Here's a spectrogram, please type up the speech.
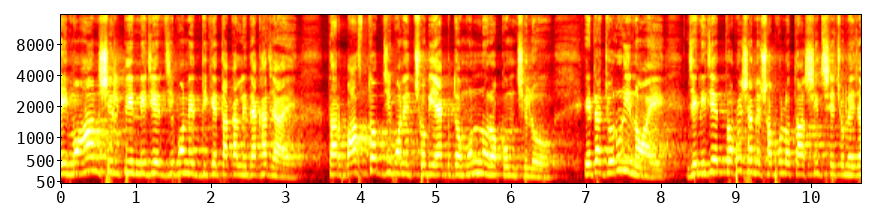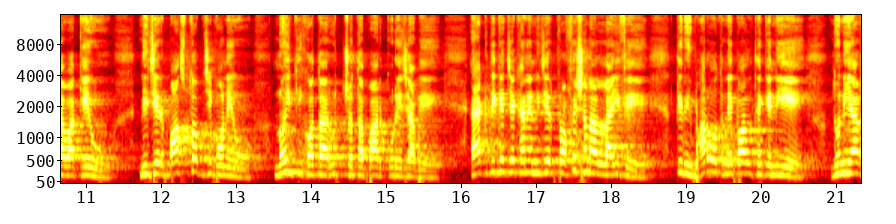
এই মহান শিল্পীর নিজের জীবনের দিকে তাকালে দেখা যায়, তার বাস্তব জীবনের ছবি একদম অন্যরকম ছিল। এটা জরুরি নয় যে নিজের প্রফেশনে সফলতার শীর্ষে চলে যাওয়া কেউ নিজের বাস্তব জীবনেও নৈতিকতার উচ্চতা পার করে যাবে। একদিকে যেখানে নিজের প্রফেশনাল লাইফে তিনি ভারত, নেপাল থেকে নিয়ে দুনিয়ার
